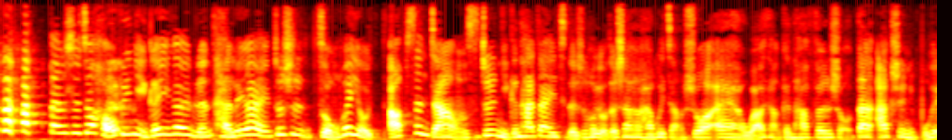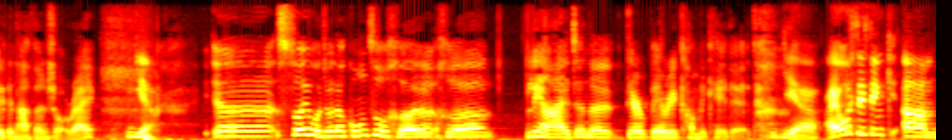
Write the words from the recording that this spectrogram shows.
但是就好比你跟一个人谈恋爱，就是总会有 ups and downs，就是你跟他在一起的时候，有的时候还会讲说，哎呀，我要想跟他分手，但 actually 你不会跟他分手，right？，Yeah。呃，所以我觉得工作和和恋爱真的 they're very complicated。 Yeah, I also think, um，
